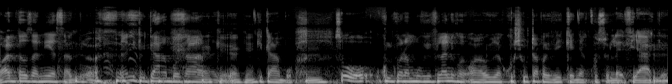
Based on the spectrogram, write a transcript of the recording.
uh, 1000 years ago. Nani kitambo sana. Okay, okay. kitambo. So kulikuwa na movie fulani kwa- ya kushut hapa hivi kenya kuhusu life yake.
